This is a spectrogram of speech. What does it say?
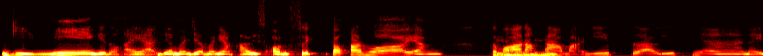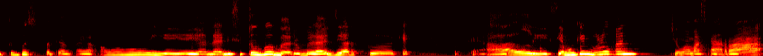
gini gitu kayak zaman zaman yang alis on flick tau kan lo? Yang semua orang sama gitu alisnya. Nah itu gue sempet yang kayak oh iya iya iya. Nah di situ gue baru belajar tuh kayak pakai alis. Ya mungkin dulu kan cuma maskara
